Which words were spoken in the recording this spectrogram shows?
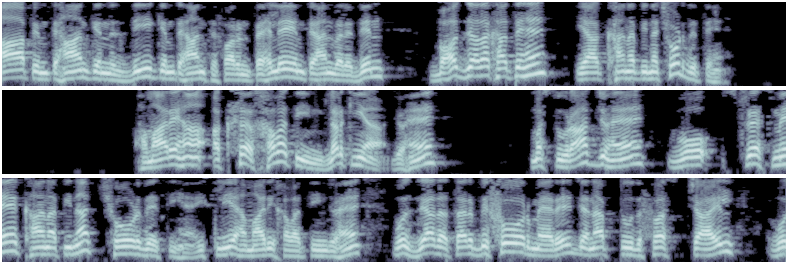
آپ امتحان کے نزدیک امتحان سے فوراً پہلے امتحان والے دن بہت زیادہ کھاتے ہیں یا کھانا پینا چھوڑ دیتے ہیں ہمارے ہاں اکثر خواتین لڑکیاں جو ہیں مستورات جو ہیں وہ اسٹریس میں کھانا پینا چھوڑ دیتی ہیں اس لیے ہماری خواتین جو ہیں وہ زیادہ تر before marriage and up to the first child وہ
